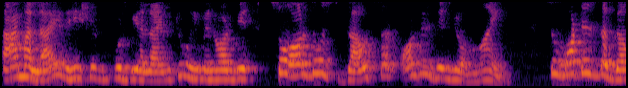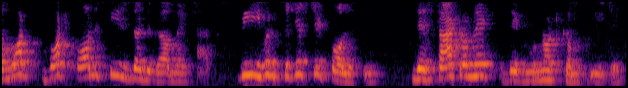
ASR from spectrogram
I'm alive. He should could be alive too. He may not be. So all those doubts are always in your mind. So what is the what what policies does the government have? We even suggested policy. They start on it, they do not complete it.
